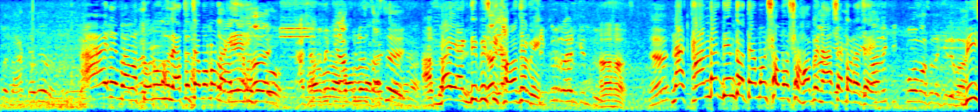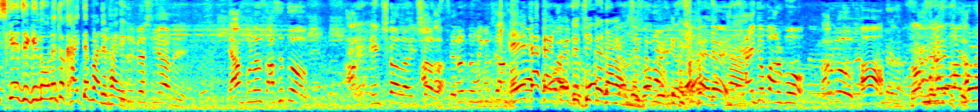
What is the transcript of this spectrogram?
আরে বাবা এত চাপানো লাগে। কি অ্যাম্বুলেন্স আছে? ভাই এক দুই পিস কি খাওয়া যাবে? হ্যাঁ হ্যাঁ। হ্যাঁ? না ঠান্ডার দিন তো তেমন সমস্যা হবে না আশা করা যায়। আরে কি কম আছে নাকি রে ভাই? বিশ কেজি কিন্তু উনি তো খাইতে পারে ভাই। বেশি আনে। অ্যাম্বুলেন্স আছে তো? ইনশাআল্লাহ ইনশাআল্লাহ। সেনার জন্য কিন্তু এই কাকা একটু একটু ঠিক হয়ে দাঁড়ান একটু ঠিক হয়ে হ্যাঁ খাইতে পারব। পারব। হ্যাঁ। অ্যাম্বুলেন্স লাগবে না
